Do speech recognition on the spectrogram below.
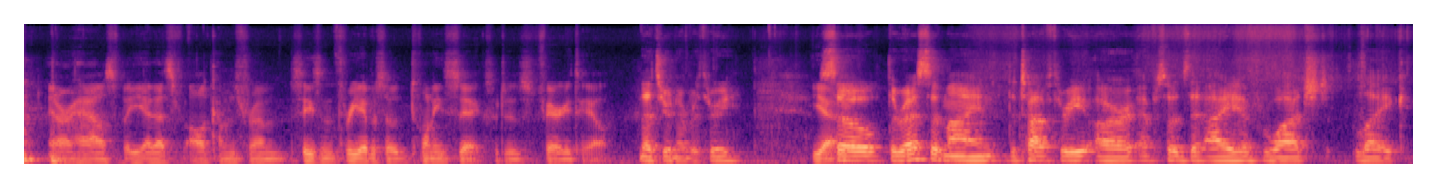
in our house. But yeah, that's all comes from season three, episode twenty six, which is Fairy Tale. That's your number three. Yeah. So the rest of mine, the top three, are episodes that I have watched like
